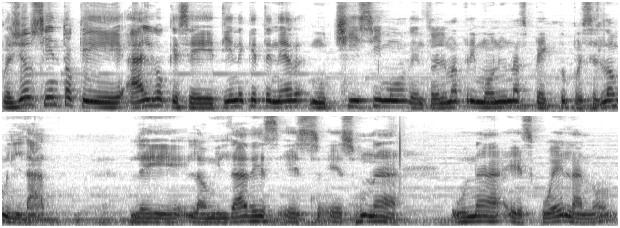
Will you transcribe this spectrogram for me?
Pues yo siento que algo que se tiene que tener muchísimo dentro del matrimonio, un aspecto, pues es la humildad. la humildad es, es, una, una, escuela, ¿no?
